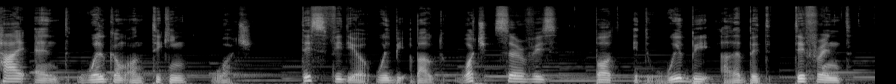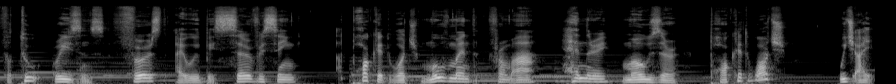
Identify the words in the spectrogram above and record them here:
Hi and welcome on Ticking Watch. This video will be about watch service, but it will be a little bit different for two reasons. First, I will be servicing a pocket watch movement from a Henry Moser pocket watch, which I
